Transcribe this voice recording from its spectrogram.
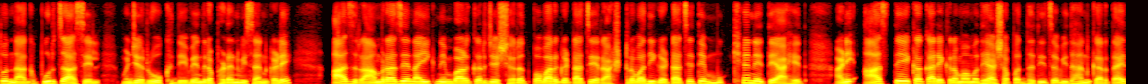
तो नागपूरचा असेल म्हणजे रोख देवेंद्र फडणवीसांकडे. आज रामराजे नाईक निंबाळकर जे शरद पवार गटाचे राष्ट्रवादी गटाचे ते मुख्य नेते आहेत आणि आज ते एका कार्यक्रमामध्ये अशा पद्धतीचं विधान करतायत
